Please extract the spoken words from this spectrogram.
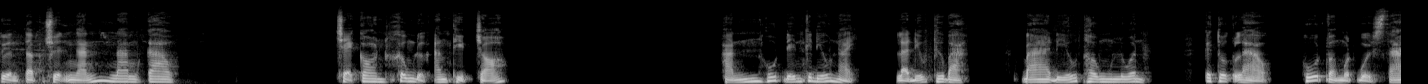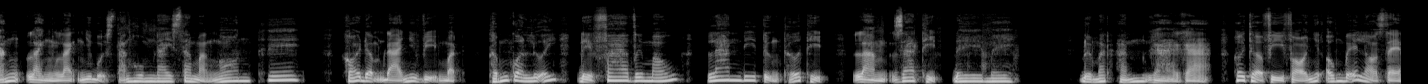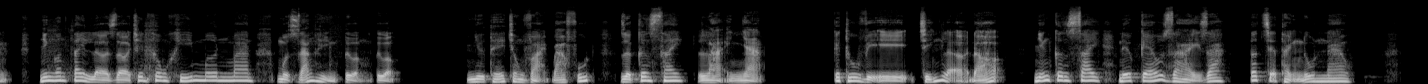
tuyển tập truyện ngắn Nam Cao. Trẻ con không được ăn thịt chó. Hắn hút đến cái điếu này là điếu thứ ba. Ba điếu thông luôn. Cái thuốc lào hút vào một buổi sáng lành lạnh như buổi sáng hôm nay sao mà ngon thế. Khói đậm đà như vị mật thấm qua lưỡi để pha với máu, lan đi từng thớ thịt, làm da thịt đê mê. Đôi mắt hắn gà gà, hơi thở phì phò như ống bể lò rèn, những ngón tay lờ dờ trên không khí mơn man một dáng hình tưởng tượng. Như thế trong vài ba phút, rồi cơn say lại nhạt. Cái thú vị chính là ở đó, những cơn say nếu kéo dài ra tất sẽ thành nôn nao.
